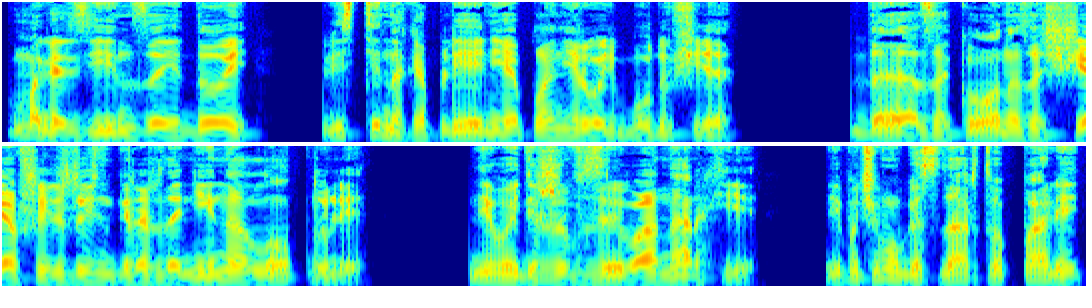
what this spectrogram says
в магазин за едой, вести накопления, планировать будущее. Да, законы, защищавшие жизнь гражданина, лопнули, не выдержав взрыва анархии, и почему государства пали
